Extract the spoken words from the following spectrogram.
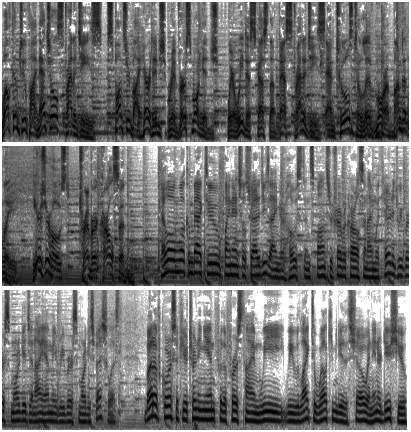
Welcome to Financial Strategies, sponsored by Heritage Reverse Mortgage, where we discuss the best strategies and tools to live more abundantly. Here's your host, Trevor Carlson. Hello and welcome back to Financial Strategies. I'm your host and sponsor, Trevor Carlson. I'm with Heritage Reverse Mortgage and I am a reverse mortgage specialist. But of course, if you're turning in for the first time, we, we would like to welcome you to the show and introduce you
